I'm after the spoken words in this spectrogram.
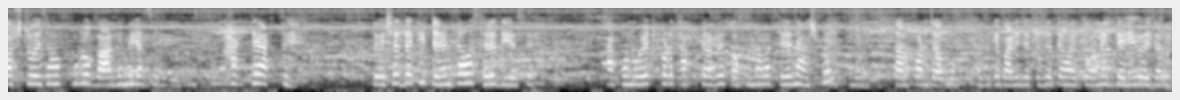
কষ্ট হয়েছে। আমার পুরো গা ঘেমে গেছে। হাঁটতে হাঁটতে। তো এসে দেখি ট্রেনটাও ছেড়ে দিয়েছে। এখন ওয়েট করে থাকতে হবে কখন আবার ট্রেন আসবে? তারপর যাব। আজকে বাড়ি যেতে যেতে হয়তো অনেক দেরি হয়ে যাবে।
